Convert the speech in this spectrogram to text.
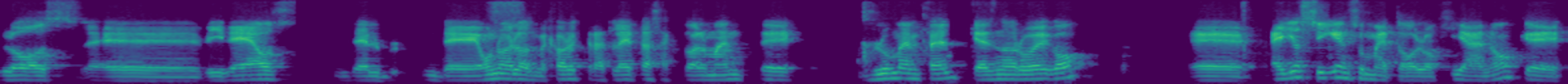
los eh, videos de uno de los mejores triatletas actualmente, Blumenfeld, que es noruego, eh, ellos siguen su metodología, ¿no? Que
